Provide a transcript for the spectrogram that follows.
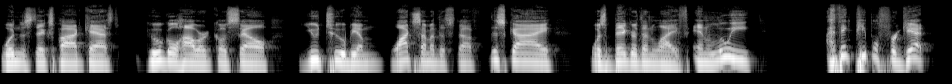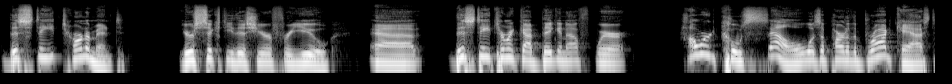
Wooden Sticks podcast, Google Howard Cosell, YouTube him, watch some of the stuff. This guy was bigger than life. And Louis, I think people forget this state tournament. You're 60 this year for you. Uh, this state tournament got big enough where Howard Cosell was a part of the broadcast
